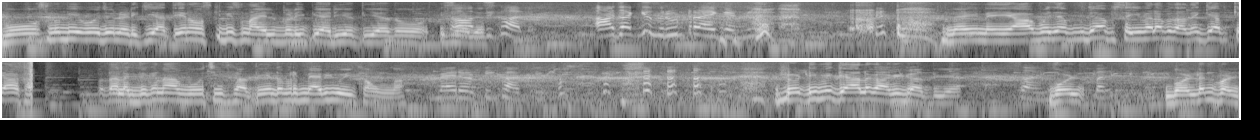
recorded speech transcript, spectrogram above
वो उसमें भी वो जो लड़की आती है ना उसकी भी स्माइल बड़ी प्यारी होती है तो इस वजह से। आज आके ज़रूर ट्राई करनी। नहीं नहीं आप मुझे मुझे आप सही वाला बता दें कि आप क्या खा पता लग जाएगा ना आप वो चीज़ खाती हैं तो फिर मैं भी वही खाऊँगा। मैं रोटी खाती हूँ। रोटी में क्या लगा के खाती हैं? गोल्ड गोल्डन पर्ल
